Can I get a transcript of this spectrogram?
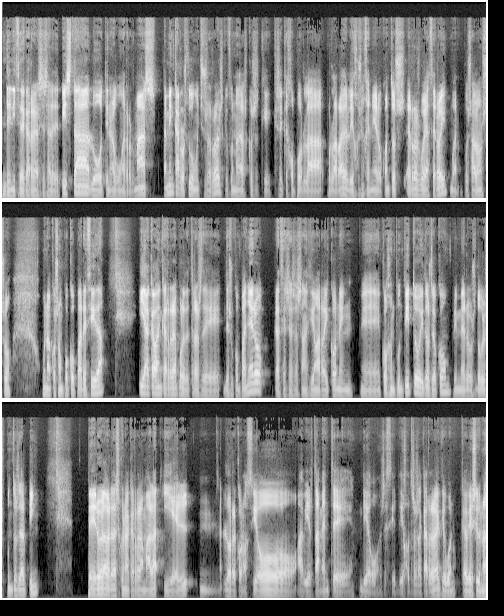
de inicio de carrera se sale de pista, luego tiene algún error más. También Carlos tuvo muchos errores, que fue una de las cosas que, que se quejó por la, por la radio. Le dijo su ingeniero, ¿cuántos errores voy a hacer hoy? Bueno, pues Alonso, una cosa un poco parecida y acaba en carrera por detrás de, de, su compañero. Gracias a esa sanción a Raikkonen eh, coge un puntito y dos de Ocon, primeros dobles puntos de Alpine, pero la verdad es que una carrera mala y él mmm, lo reconoció abiertamente Diego, es decir, dijo tras la carrera que bueno, que había sido una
